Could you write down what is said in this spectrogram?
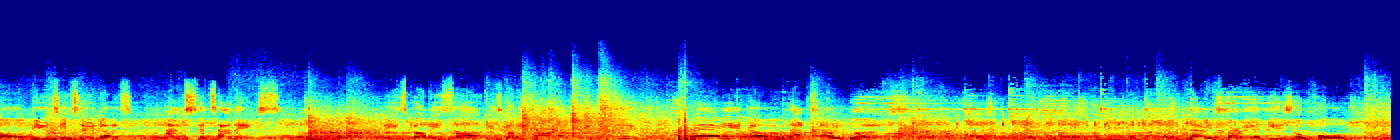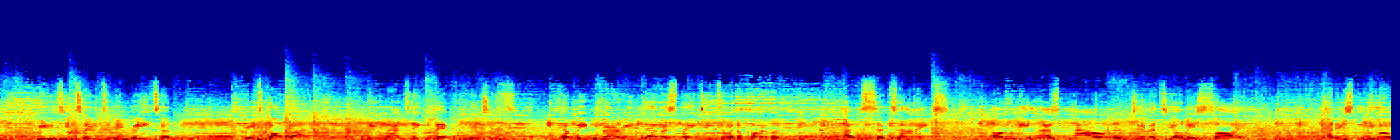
Oh, Beauty 2 does. And Satanix. He's got his, uh, he's got his eye on Beauty 2. There you go. That's how it works. Now, it's very unusual for Beauty 2 to be beaten. He's got that pneumatic lift, which is, can be very devastating to an opponent. And Satanix only has power and agility on his side and his pure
